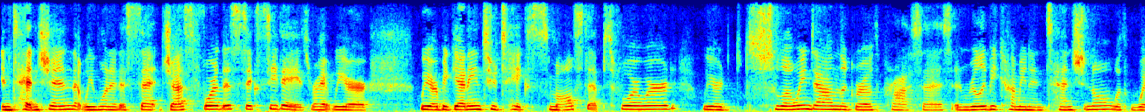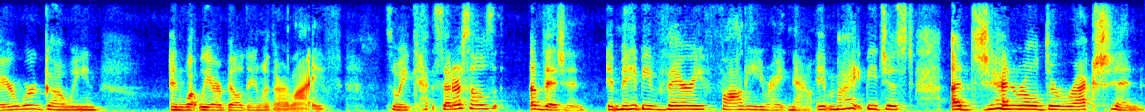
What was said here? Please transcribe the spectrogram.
intention that we wanted to set just for this 60 days, right? We are we are beginning to take small steps forward. We are slowing down the growth process and really becoming intentional with where we're going and what we are building with our life. So we set ourselves a vision. It may be very foggy right now. It might be just a general direction.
